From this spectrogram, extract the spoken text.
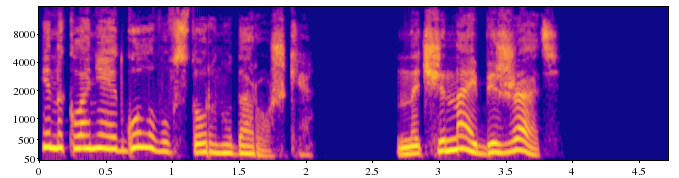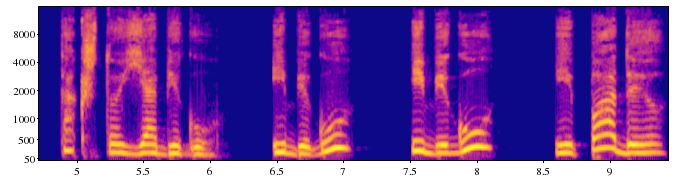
и наклоняет голову в сторону дорожки. «Начинай бежать!» Так что я бегу. И бегу, и бегу, и падаю,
